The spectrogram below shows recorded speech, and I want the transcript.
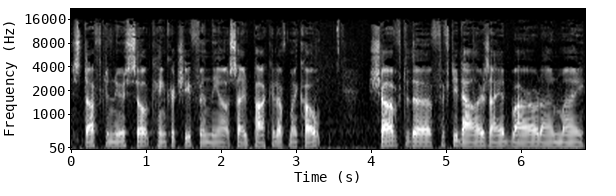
stuffed a new silk handkerchief in the outside pocket of my coat, shoved the fifty dollars I had borrowed on my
